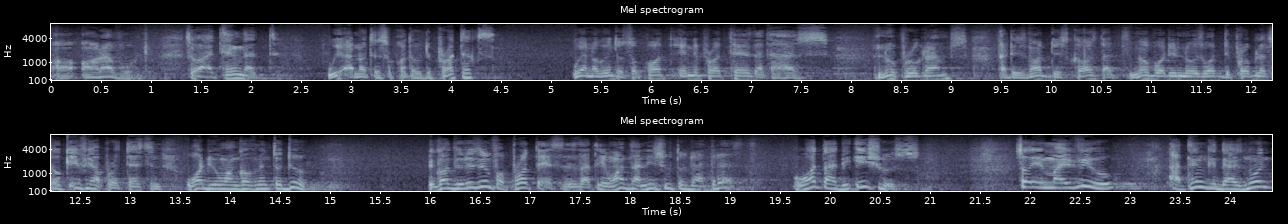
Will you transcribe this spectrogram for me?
uh, unraveled. So I think that we are not in support of the protests. We are not going to support any protest that has no programs, that is not discussed, that nobody knows what the problems. Okay, if you are protesting, what do you want government to do? Because the reason for protest is that they want an issue to be addressed. What are the issues? So, in my view, I think there's no.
